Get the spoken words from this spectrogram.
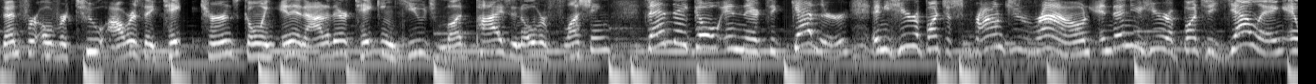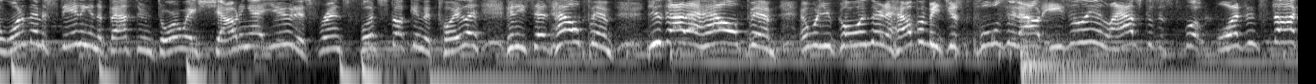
Then for over two hours, they take turns going in and out of there, taking huge mud pies and over flushing. Then they go in there together and you hear a bunch of scrounging around and then you hear a bunch of yelling and one of them is standing in the bathroom doorway shouting at you and his friend's foot stuck in the toilet and he says help him you gotta help him and when you go in there to help him he just pulls it out easily and laughs because his foot wasn't stuck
